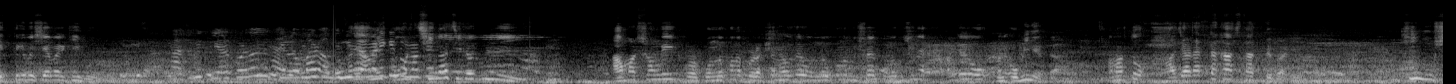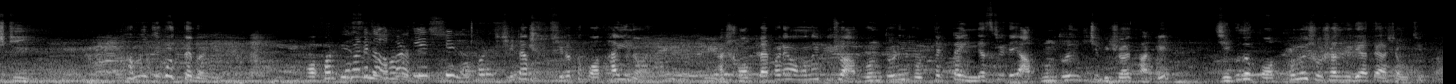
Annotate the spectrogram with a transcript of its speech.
এর থেকে বেশি আমার কি বলব? হ্যাঁ তুমি ক্লিয়ার করে দাও যে তোমার তুমি আমি কি না চিরকি আমার সঙ্গেই কোনো কোনো প্রোডাকশন হাউসের অন্য কোনো বিষয়ে কোনো কিছু না আমি তো মানে অভিনেতা। আমার তো হাজার একটা কাজ থাকতে পারে। কি মুশকিল। আমি কি করতে পারি? অফার কি এসেছিল অফার কি এসেছিল? সেটা সেটা তো কথাই নয়। আর সব ব্যাপারে আমার মনে হয় কিছু আভ্যন্তরীণ প্রত্যেকটা ইন্ডাস্ট্রিতেই আভ্যন্তরীণ কিছু বিষয় থাকে যেগুলো কখনোই সোশ্যাল মিডিয়াতে আসা উচিত না।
